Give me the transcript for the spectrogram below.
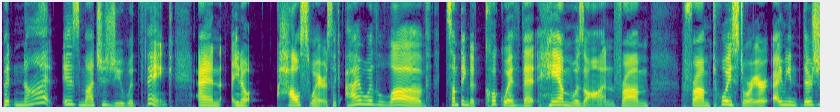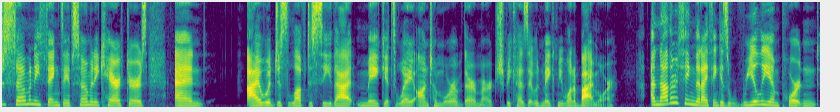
but not as much as you would think. And, you know, housewares, like I would love something to cook with that Hamm was on from from Toy Story or I mean there's just so many things they have so many characters and I would just love to see that make its way onto more of their merch because it would make me want to buy more. Another thing that I think is really important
